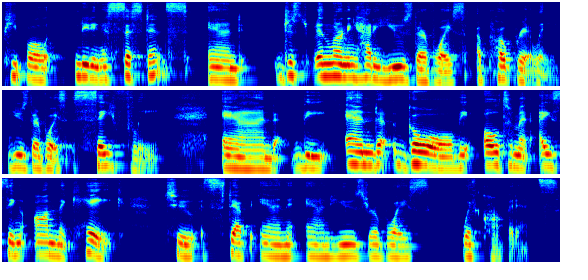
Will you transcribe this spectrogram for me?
people needing assistance and just in learning how to use their voice appropriately, use their voice safely. And the end goal, the ultimate icing on the cake to step in and use your voice with confidence.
